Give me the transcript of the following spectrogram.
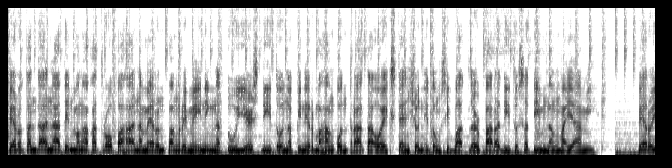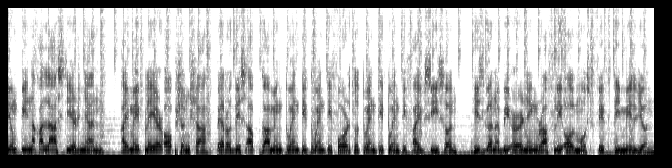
Pero tandaan natin mga katropa ha na meron pang remaining na 2 years dito na pinirmahang kontrata o extension itong si Butler para dito sa team ng Miami. Pero yung pinaka last year niyan ay may player option siya. Pero this upcoming 2024 to 2025 season, he's gonna be earning roughly almost 50 million.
